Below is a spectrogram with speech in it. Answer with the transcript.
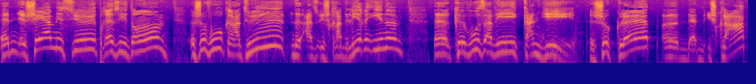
Ähm, cher Monsieur Président, je vous gratule, also ich gratuliere Ihnen, äh, que vous avez gagné. Je glaube, äh, ich glaub,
